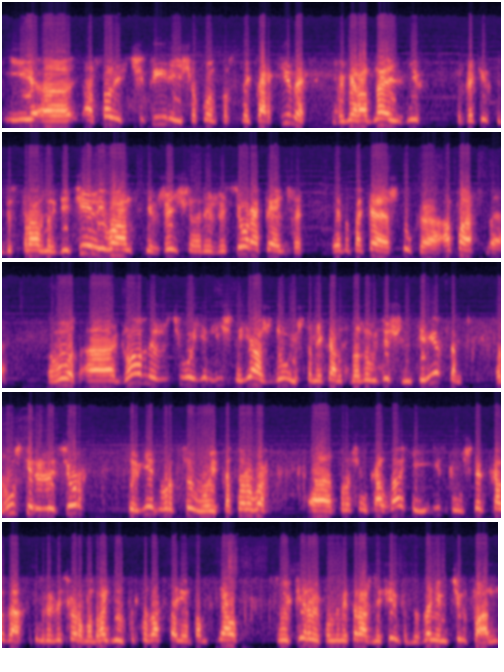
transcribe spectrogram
и э, осталось четыре еще конкурсные картины. Например, одна из них про каких-то бесправных детей ливанских, женщина-режиссер, опять же, это такая штука опасная. Вот. А главное же, чего я, лично я жду, и что мне кажется должно быть очень интересным, русский режиссер Сергей Дворцевой, которого, э, впрочем, казахи искренне считают казахским режиссером. Он родился в Казахстане, он там снял свой первый полнометражный фильм под названием «Тюльпан».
